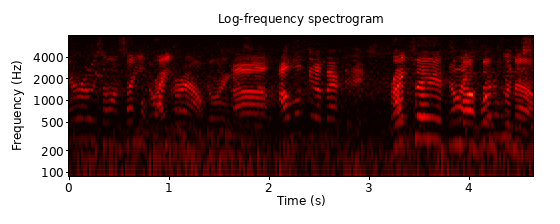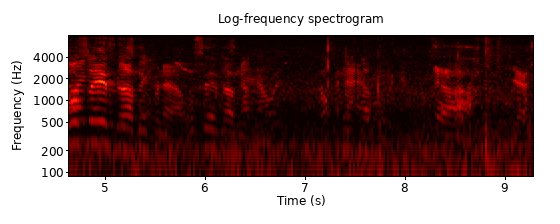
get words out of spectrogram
arrows on feet on right. Uh, I'll look it up after this. Right? We'll say it's no, nothing for now. We'll say it's nothing for now. We'll say it's nothing. Nothing. nothing. Yeah. Yes.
